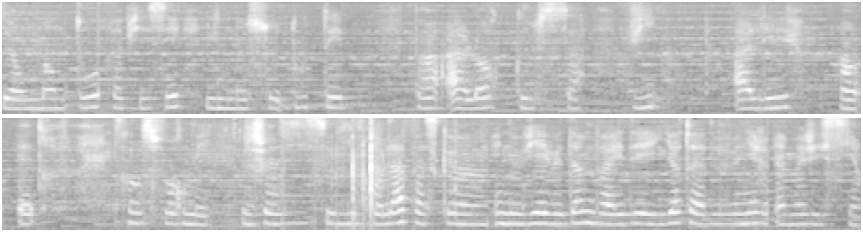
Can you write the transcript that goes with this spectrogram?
d'un manteau rapiécé. Il ne se doutait pas alors que sa vie allait en être transformée. J'ai choisi ce livre-là parce qu'une vieille dame va aider Elliot à devenir un magicien.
